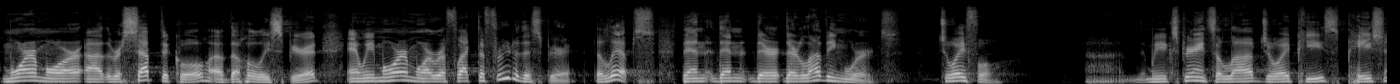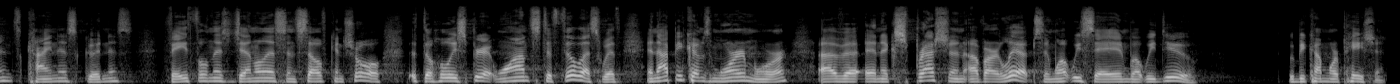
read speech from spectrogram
more and more uh, the receptacle of the Holy Spirit, and we more and more reflect the fruit of the Spirit, the lips, then, then their, their loving words, joyful, uh, we experience a love, joy, peace, patience, kindness, goodness, faithfulness, gentleness, and self control that the Holy Spirit wants to fill us with. And that becomes more and more of a, an expression of our lips and what we say and what we do. We become more patient,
